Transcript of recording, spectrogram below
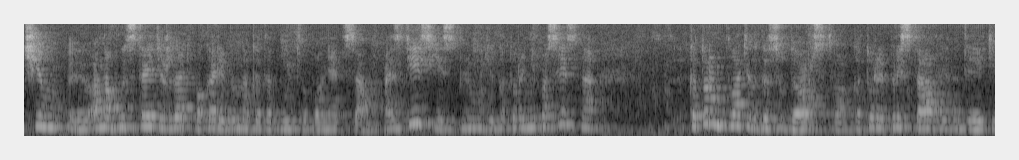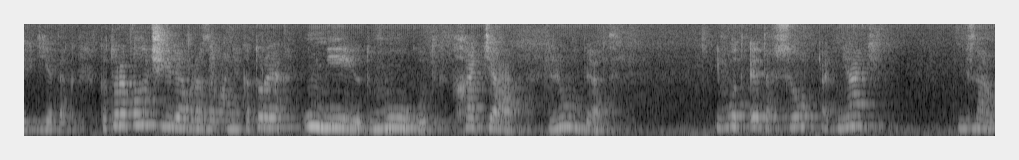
чем э, она будет стоять и ждать, пока ребенок это будет выполнять сам. А здесь есть люди, которые непосредственно которым платит государство, которые представлены для этих деток, которые получили образование, которые умеют, могут, хотят, любят. И вот это все отнять, не знаю,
